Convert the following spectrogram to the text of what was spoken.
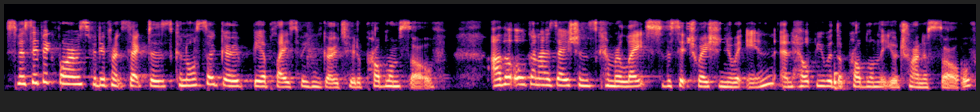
Specific forums for different sectors can also go, be a place we can go to to problem solve. Other organisations can relate to the situation you're in and help you with the problem that you're trying to solve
